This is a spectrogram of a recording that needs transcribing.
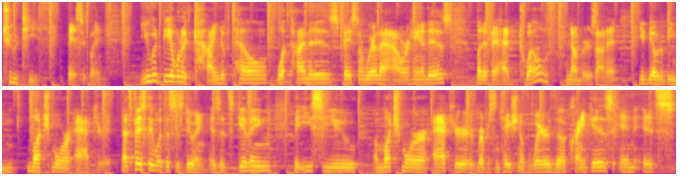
two teeth basically. You would be able to kind of tell what time it is based on where that hour hand is, but if it had 12 numbers on it, you'd be able to be much more accurate. That's basically what this is doing, is it's giving the ECU a much more accurate representation of where the crank is in its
